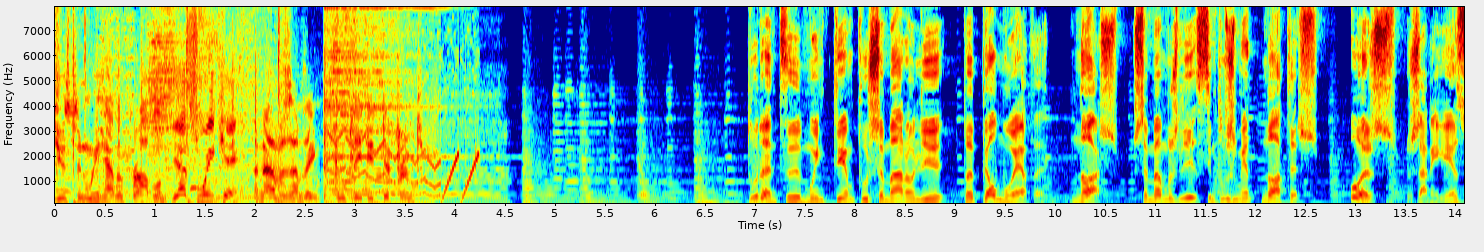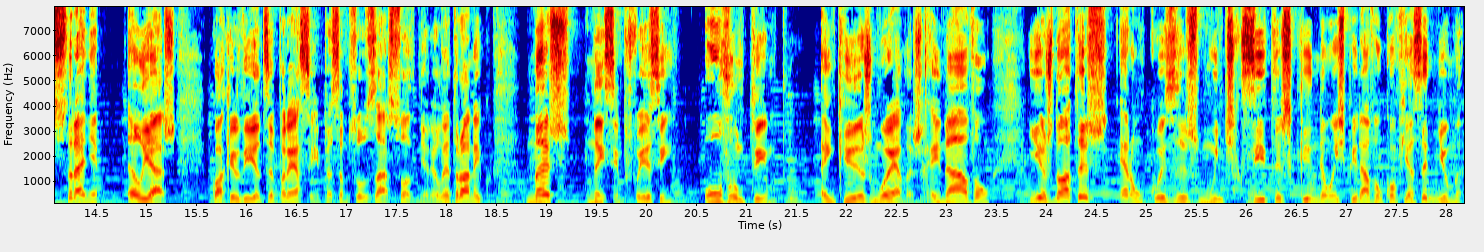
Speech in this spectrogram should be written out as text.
Houston, we have a problem. Yes, we can. And now for something completely different. Durante muito tempo chamaram-lhe papel moeda. Nós chamamos-lhe simplesmente notas. Hoje já ninguém as estranha. Aliás, qualquer dia desaparecem e passamos a usar só dinheiro eletrónico, mas nem sempre foi assim. Houve um tempo em que as moedas reinavam e as notas eram coisas muito esquisitas que não inspiravam confiança nenhuma.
